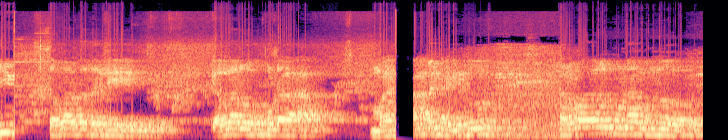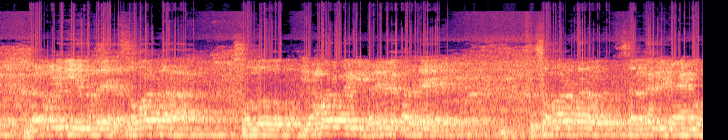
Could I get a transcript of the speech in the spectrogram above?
ಈ ಸೌಹಾರ್ದದಲ್ಲಿ ಎಲ್ಲರೂ ಕೂಡ ಮಾಡಬೇಕಾಗಿತ್ತು ತಡವಾದರೂ ಕೂಡ ಒಂದು ಬೆಳವಣಿಗೆ ಏನಂದರೆ ಸೌಹಾರ್ದ ಒಂದು ಎಮ್ಮರವಾಗಿ ಬೆಳೆಯಬೇಕಾದ್ರೆ ಸೌಹಾರ್ದ ಸಹಕಾರಿ ಬ್ಯಾಂಕು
